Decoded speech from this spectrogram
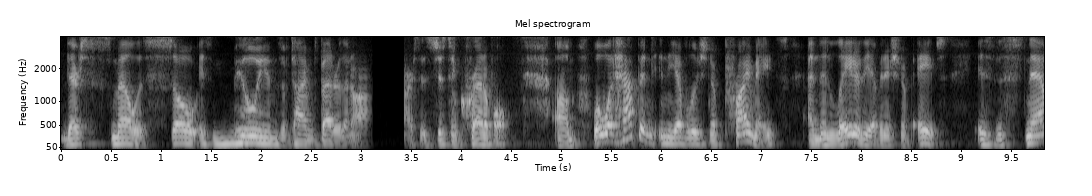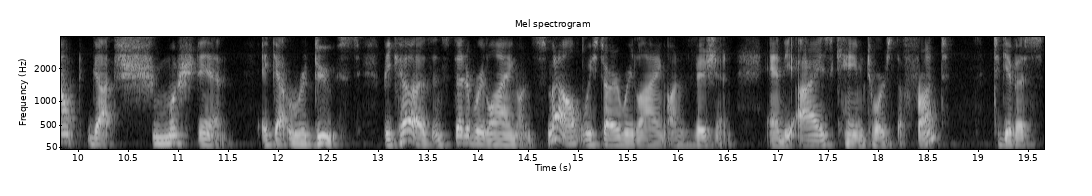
Their smell is so is millions of times better than ours. It's just incredible. Um, well, what happened in the evolution of primates and then later the evolution of apes is the snout got smushed in. It got reduced because instead of relying on smell, we started relying on vision. And the eyes came towards the front to give us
